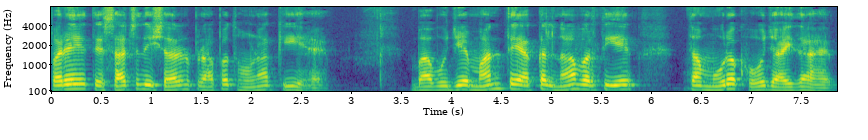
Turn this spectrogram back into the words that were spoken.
ਪਰੇ ਤੇ ਸੱਚ ਦੀ ਸ਼ਰਨ ਪ੍ਰਾਪਤ ਹੋਣਾ ਕੀ ਹੈ? ਬਾਬੂ, ਜੇ ਮਨ ਤੇ ਅਕਲ ਨਾ ਵਰਤੀਏ, ਤਾਂ ਮੂਰਖ ਹੋ ਜਾਈਦਾ ਹੈ।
